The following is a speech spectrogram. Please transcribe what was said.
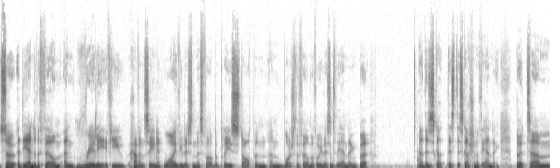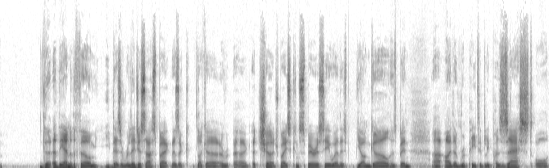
So at the end of the film, and really, if you haven't seen it, why have you listened this far? But please stop and, and watch the film before you listen to the ending. But uh, there's this discussion of the ending. But um, the, at the end of the film, there's a religious aspect. There's a like a a, a church based conspiracy where this young girl has been uh, either repeatedly possessed or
